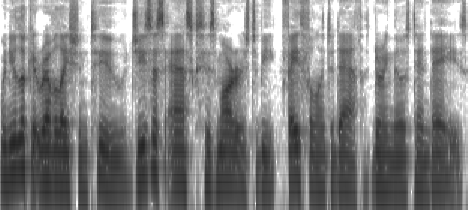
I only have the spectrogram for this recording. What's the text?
When you look at Revelation 2, Jesus asks his martyrs to be faithful unto death during those 10 days.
